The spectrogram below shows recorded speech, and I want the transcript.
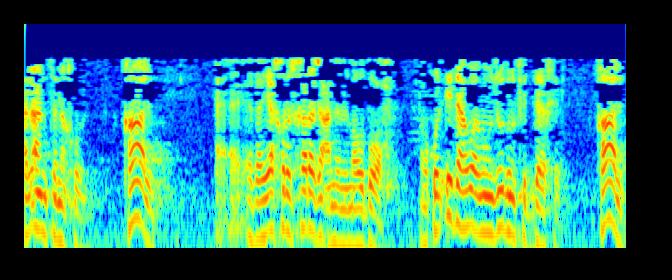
الآن سنقول. قال إذا يخرج خرج عن الموضوع. نقول إذا هو موجود في الداخل. قال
